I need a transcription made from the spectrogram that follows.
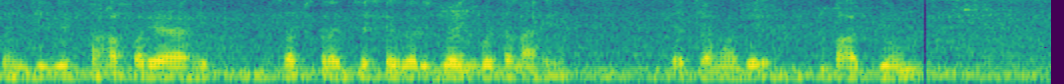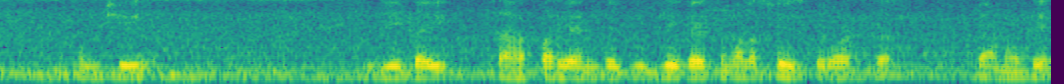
त्यांचे जे सहा पर्याय आहेत सबस्क्राईबच्या शेजारी जॉईन बटन आहे त्याच्यामध्ये भाग घेऊन तुमची जे काही सहा पर्यायांपैकी जे काही तुम्हाला सोयीस्कर वाटतं त्यामध्ये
